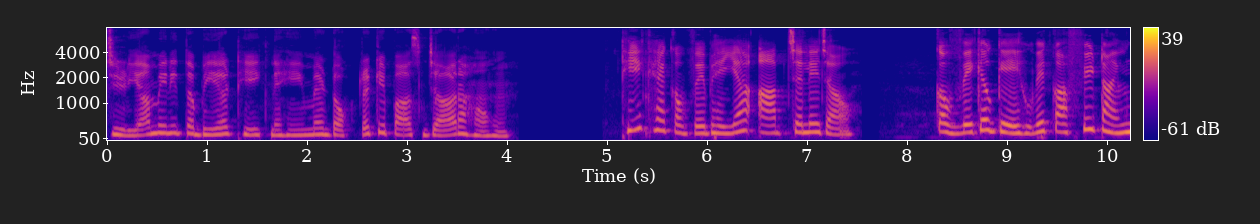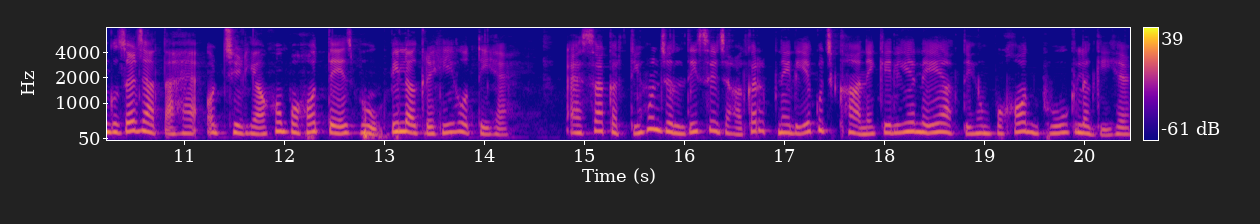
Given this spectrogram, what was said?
चिड़िया मेरी तबीयत ठीक नहीं मैं डॉक्टर के पास जा रहा हूँ। ठीक है कौवे भैया आप चले जाओ। कौवे के गए हुए काफ़ी टाइम गुजर जाता है और चिड़िया को बहुत तेज़ भूख भी लग रही होती है। ऐसा करती हूँ, जल्दी से जाकर अपने लिए कुछ खाने के लिए ले आती हूँ। बहुत भूख लगी है।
